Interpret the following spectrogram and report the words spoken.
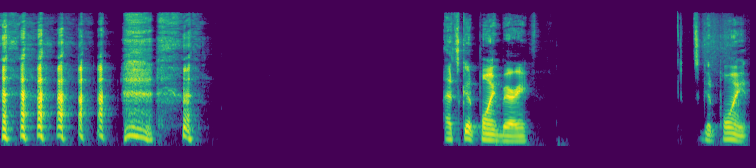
That's a good point, Barry. That's a good point.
